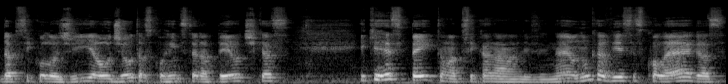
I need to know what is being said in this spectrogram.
da psicologia ou de outras correntes terapêuticas e que respeitam a psicanálise. Né? Eu nunca vi esses colegas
